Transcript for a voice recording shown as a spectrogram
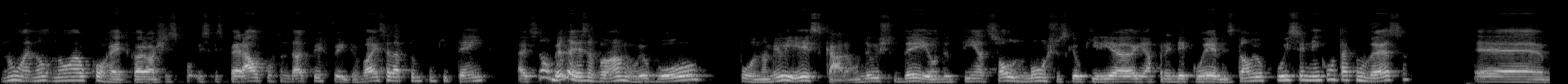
Não é, não, não é o correto, cara. Eu acho esperar a oportunidade perfeita. Vai se adaptando com o que tem. Aí eu disse, não, beleza, vamos, eu vou pô, na Melies, cara, onde eu estudei, onde eu tinha só os monstros que eu queria aprender com eles. Então eu fui sem nem contar conversa. É...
